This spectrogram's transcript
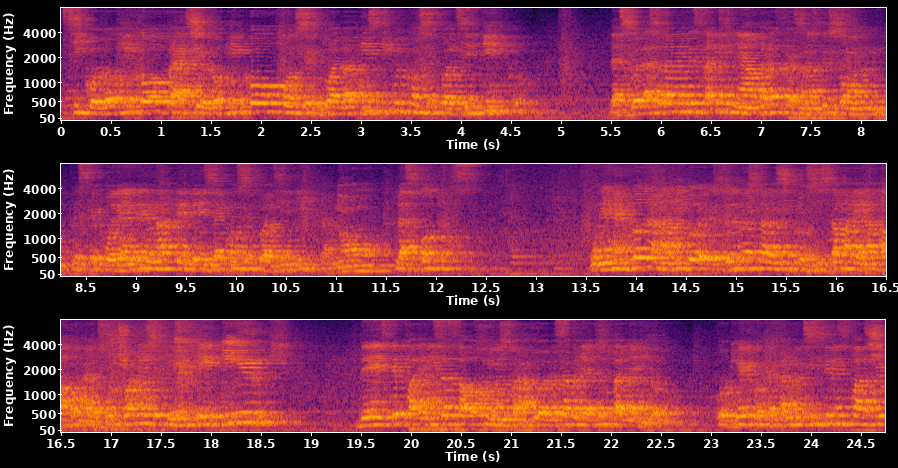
psicológico, praxeológico, conceptual artístico y conceptual científico. La escuela solamente está diseñada para las personas que son, pues que podrían tener una tendencia conceptual científica, no las otras. Un ejemplo dramático de esto es nuestra biciclosista Mariana Pajón. A los 8 años se tiene que ir de este país a Estados Unidos para poder desarrollar su talento. ¿Por qué? Porque acá no existe un espacio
